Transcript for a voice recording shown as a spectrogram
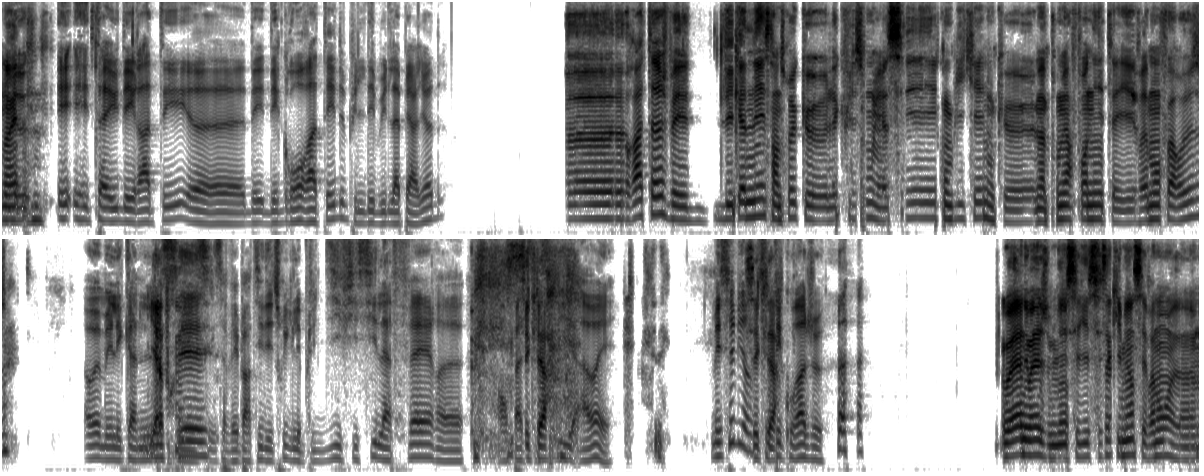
Et Ouais. Et t'as eu des ratés, des, des gros ratés depuis le début de la période? Euh, ratage, les cannelés, c'est un truc, euh, la cuisson est assez compliquée. Donc, euh, ma première fournée était vraiment foireuse. Ah ouais, mais les cannelés, après... ça fait partie des trucs les plus difficiles à faire euh, en pâtisserie. clair. Ah ouais. Mais c'est bien, c'était courageux. ouais, ouais, je vais essayer. C'est ça qui est bien, c'est vraiment.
